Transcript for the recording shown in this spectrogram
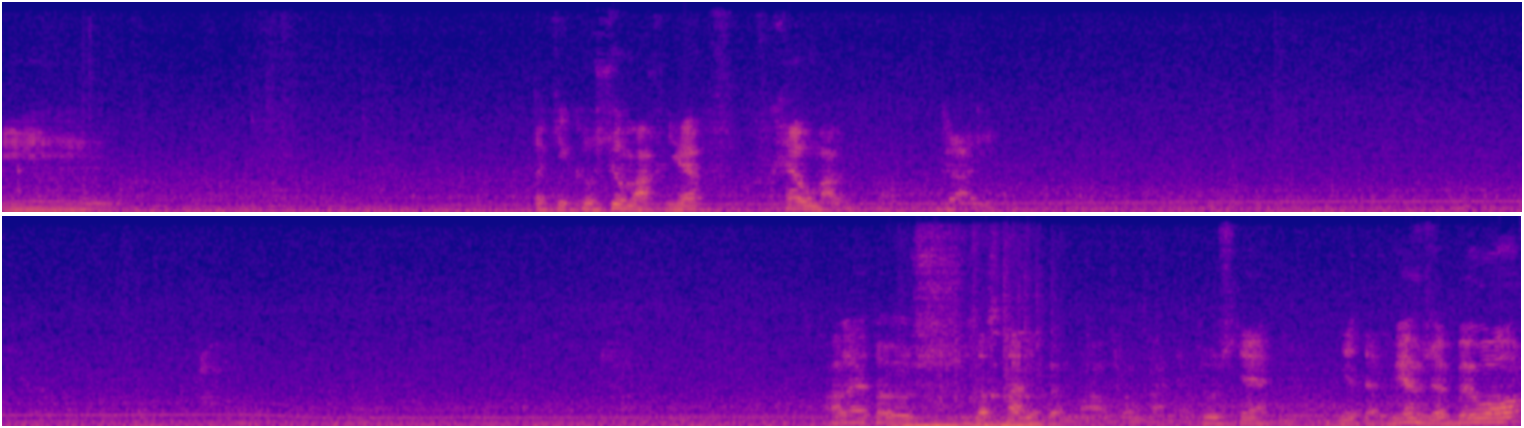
Eh, I w takich kostiumach, nie? W, w hełmach grali. Ale to już za stary byłem na oglądanie. To już nie, nie ten. Wiem, że było.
